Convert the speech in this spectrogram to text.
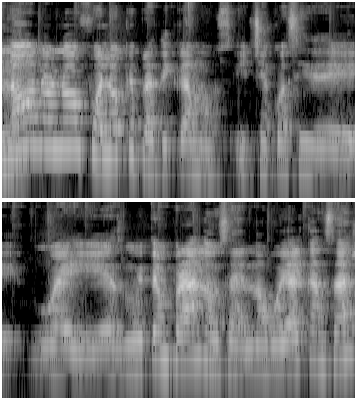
no, no, no, fue lo que platicamos. Y Checo así de, güey, es muy temprano, o sea, no voy a alcanzar.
